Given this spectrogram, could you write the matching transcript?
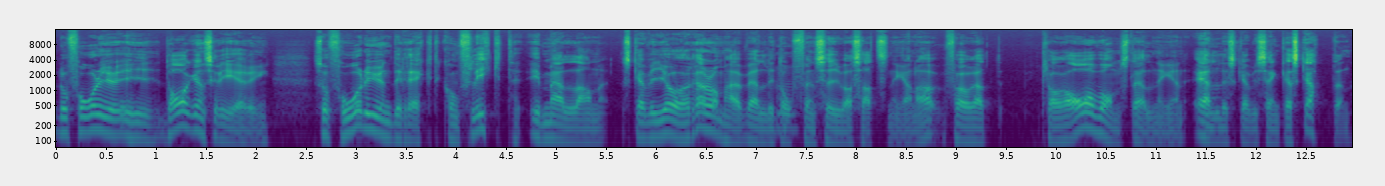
då får du ju i dagens regering så får du ju en direkt konflikt emellan, ska vi göra de här väldigt offensiva satsningarna för att klara av omställningen eller ska vi sänka skatten?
